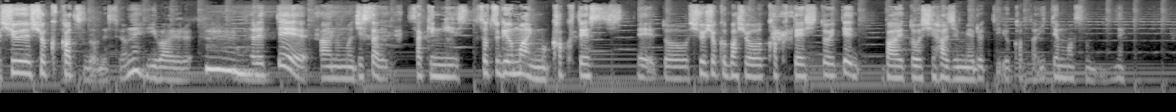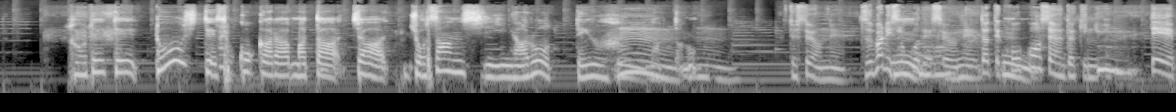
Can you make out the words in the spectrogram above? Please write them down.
就職活動ですよね。いわゆるうんされて、あの実際先に卒業前にも確定し、えっ、と就職場所を確定しといてバイトをし始めるっていう方いてますもんね。それでどうしてそこからまたじゃあ助産師になろうっていうふうになったの？うんうんですよね。ズバリそこですよね。だって高校生の時うにん行って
